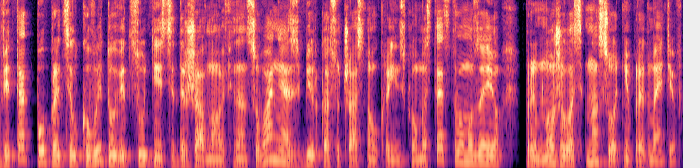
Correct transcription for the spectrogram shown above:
Відтак, попри цілковиту відсутність державного фінансування, збірка сучасного українського мистецтва музею примножилась на сотні предметів.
